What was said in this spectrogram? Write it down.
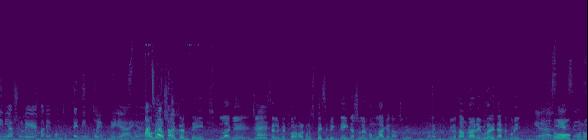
দিনই আসলে মানে বন্ধুত্বের দিন তো এভরি ডে Yeah, yeah. আমাদের আসলে একটা ডেট লাগে যে হ্যাঁ। সেলিব্রেট করা আমার কোনো স্পেসিফিক ডেট আসলে এরকম লাগে না আসলে মানে বিকজ আমরা রেগুলারই দেখা করি তো. কোনো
